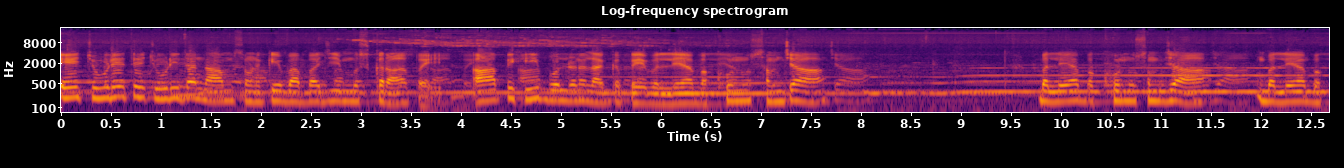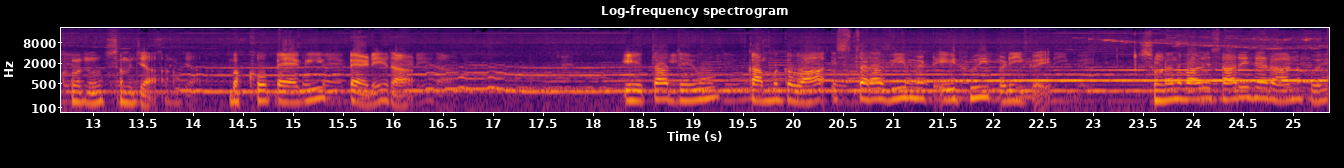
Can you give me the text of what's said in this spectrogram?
ਇਹ ਚੂੜੇ ਤੇ ਚੂੜੀ ਦਾ ਨਾਮ ਸੁਣ ਕੇ ਬਾਬਾ ਜੀ ਮੁਸਕਰਾ ਪਏ। ਆਪ ਹੀ ਬੋਲਣ ਲੱਗ ਪਏ, ਬੱਲਿਆ ਬੱਖੋ ਨੂੰ ਸਮਝਾ। ਬੱਲਿਆ ਬੱਖੋ ਨੂੰ ਸਮਝਾ, ਬੱਲਿਆ ਬੱਖੋ ਨੂੰ ਸਮਝਾ। ਬੱਖੋ ਪੈ ਗਈ ਭੈੜੇ ਰਾਹ। ਇਹ ਤਾਂ ਦੇਉ ਕੰਮ ਗਵਾ ਇਸ ਤਰ੍ਹਾਂ 20 ਮਿੰਟ ਇਹੋ ਹੀ ਪੜੀ ਗਏ। ਸੁਣਨ ਵਾਲੇ ਸਾਰੇ ਹੈਰਾਨ ਹੋਏ।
